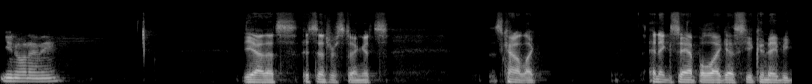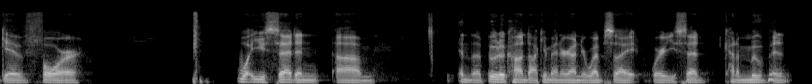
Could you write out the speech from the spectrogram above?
you know what I mean? Yeah, that's it's interesting. It's it's kind of like an example, I guess you can maybe give for what you said in um, in the Budokon documentary on your website, where you said kind of movement,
